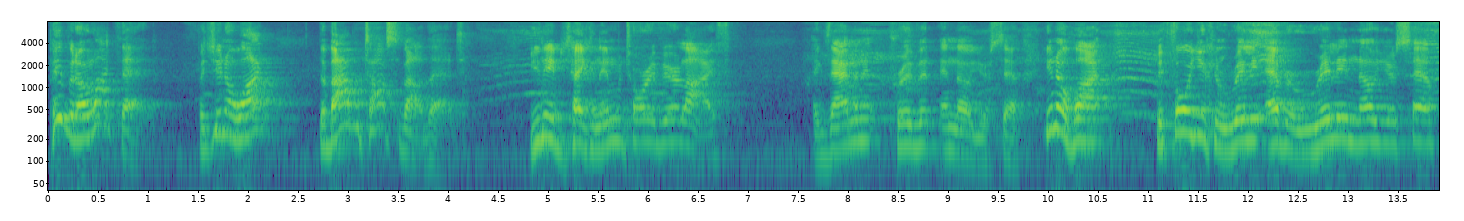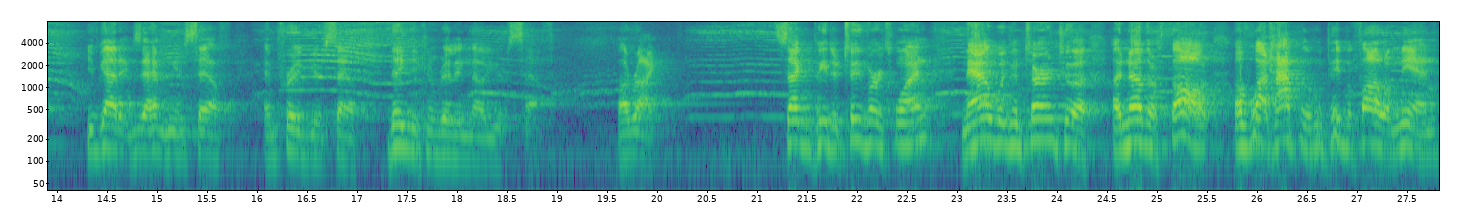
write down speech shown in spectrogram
People don't like that. But you know what? The Bible talks about that. You need to take an inventory of your life, examine it, prove it, and know yourself. You know what? Before you can really ever really know yourself, you've got to examine yourself and prove yourself. Then you can really know yourself. All right. 2 Peter 2, verse 1. Now we can turn to a, another thought of what happens when people follow men.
